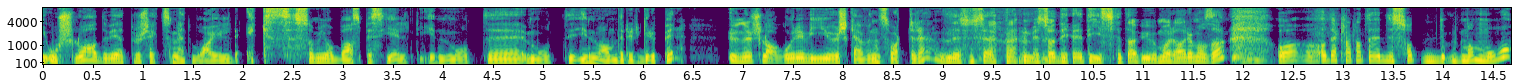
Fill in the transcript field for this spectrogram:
I Oslo hadde vi et prosjekt som het Wild X, som jobba spesielt inn mot, eh, mot innvandrergrupper under slagordet 'Vi gjør skauen svartere'. Det syns jeg med så et islete av humor har de også. Og, og, det er klart at så, man må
